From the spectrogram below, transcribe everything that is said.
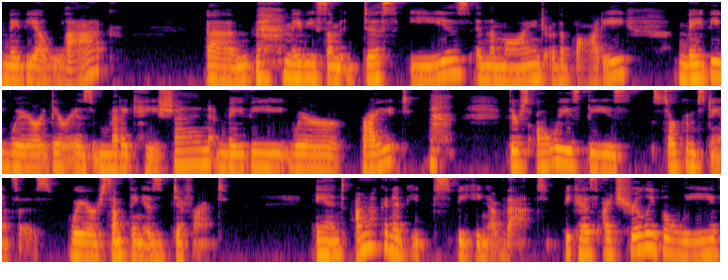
maybe a lack, um, maybe some dis-ease in the mind or the body, maybe where there is medication, maybe where, right? There's always these circumstances where something is different. And I'm not going to be speaking of that because I truly believe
